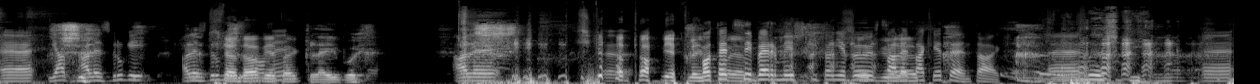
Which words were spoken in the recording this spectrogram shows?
E, ja, ale z drugiej, ale z drugiej Świadomie, strony, tak. Playboy. ale Świadomie bo te cybermyszki to nie były wcale takie ten, tak. E, Myszki. e,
